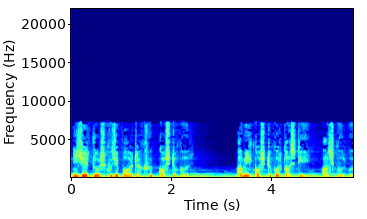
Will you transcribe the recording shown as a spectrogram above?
নিজের দোষ খুঁজে পাওয়াটা খুব কষ্টকর। আমি কষ্টকর কাজটি আজ করব।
